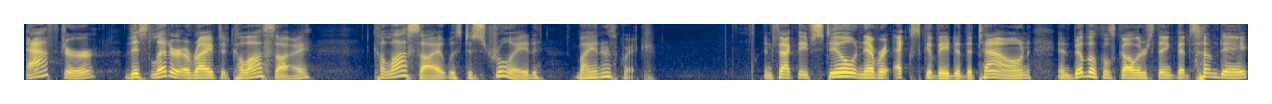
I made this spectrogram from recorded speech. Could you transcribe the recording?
after this letter arrived at Colossae, Colossae was destroyed by an earthquake. In fact, they've still never excavated the town, and biblical scholars think that someday,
